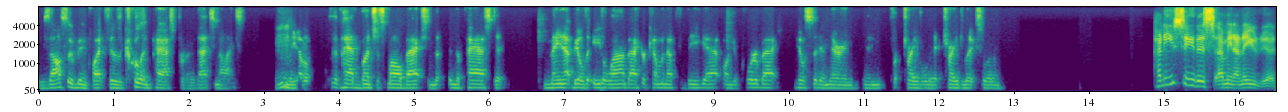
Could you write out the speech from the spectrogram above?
He's also been quite physical in pass pro. That's nice. Mm. We have, have, had a bunch of small backs in the in the past that may not be able to eat a linebacker coming up the B gap on your quarterback. He'll sit in there and, and trade trade licks with him. How do you see this? I mean, I know you, uh,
